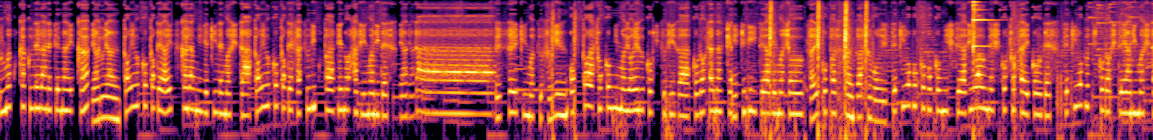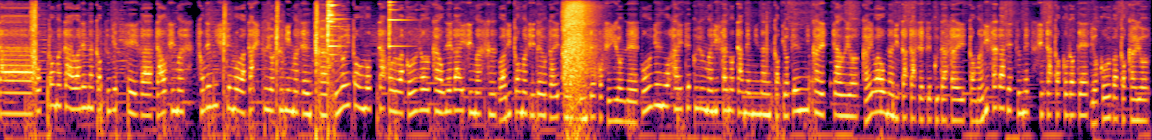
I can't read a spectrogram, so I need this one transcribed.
うまく隠れられてないかやるやん。ということであいつから逃げ切れました。ということで殺戮パーティの始まりです。やったー。エッセイ期末すぎん。おっとあそこに迷える子羊が殺さなきゃ導いてあげましょう。サイコパス感がすごい。敵をボコボコにして味わう飯こそ最高です。敵をぶち殺してやりましたー。おっとまた哀れな突撃兵が倒します。それにしても私強すぎませんか強いと思った方は高評価お願いします。割とマジでうざいから死んでほしいよね。暴言を吐いてくるマリサのためになんと拠点に帰っちゃうよ。会話を成り立たせてくださいとマリサが絶滅したところで旅行場とかよ。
